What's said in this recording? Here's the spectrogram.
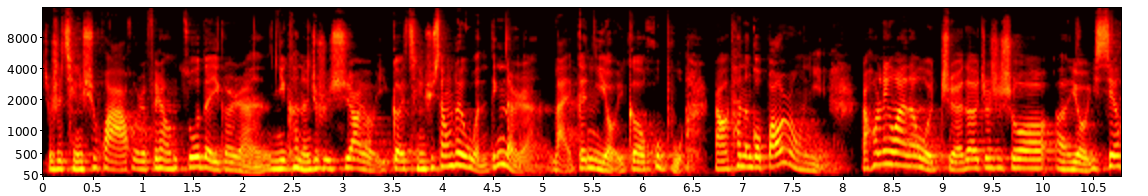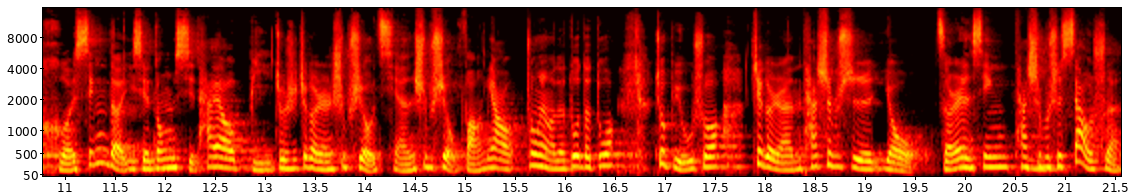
就是情绪化或者非常作的一个人，你可能就是需要有一个情绪相对稳定的人来跟你有一个互补，然后他能够包容你。然后另外呢，我觉得就是说，呃，有一些核心的一些东西，它要比就是这个人是不是有钱、是不是有房要重要的多得多。就比如说，这个人他是不是有责任心，他是不是孝顺，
